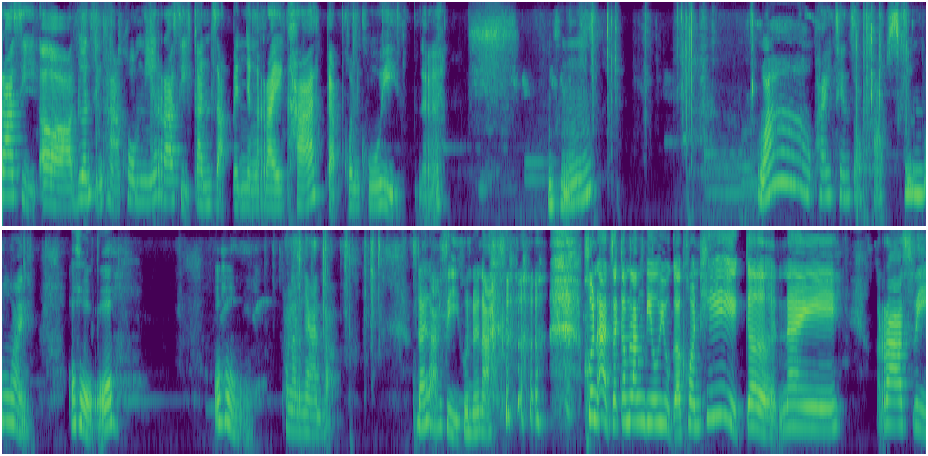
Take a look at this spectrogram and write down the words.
ราศีเอ่อเดือนสิงหาคมนี้ราศีกันจะเป็นอย่างไรคะกับคนคุยนะ อือหือ ว้าวไพ่ ten of cups ขึ้นด้วย โอ้โห โอ้โห พลังงานแบบ ได้ราศีคุณด้วยนะ คุณอาจจะกำลังดิวอยู่กับคนที่เกิดในราศี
